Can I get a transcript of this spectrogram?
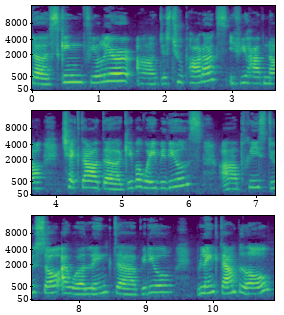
the skin filler uh, these two products. If you have not checked out the giveaway videos uh, please do so. I will link the video link down below.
